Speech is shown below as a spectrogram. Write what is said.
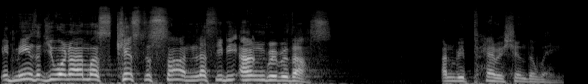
It means that you and I must kiss the Son, lest he be angry with us and we perish in the way.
